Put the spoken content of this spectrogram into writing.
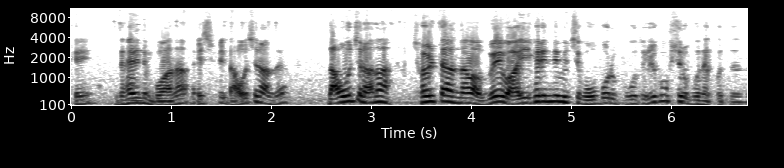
오케이? 근데 혜리님 뭐 하나? SCB 나오질 않아요? 나오질 않아. 절대 안 나와. 왜 와? 이 혜리님은 지금 오버를 보고도 7시로 보냈거든.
